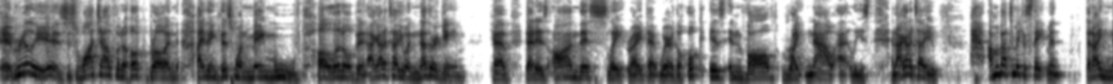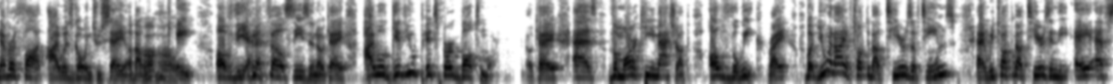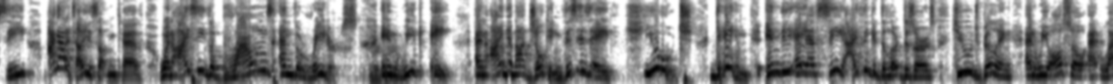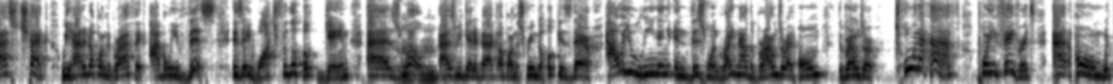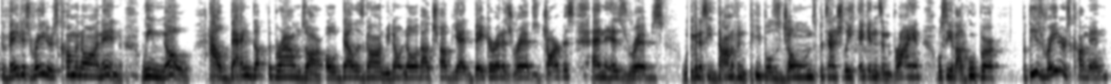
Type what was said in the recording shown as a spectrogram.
It really is. Just watch out for the hook, bro. And I think this one may move a little bit. I got to tell you another game, Kev, that is on this slate, right? That where the hook is involved right now, at least. And I got to tell you, I'm about to make a statement that I never thought I was going to say about Uh-oh. week eight of the NFL season. Okay. I will give you Pittsburgh, Baltimore. Okay, as the marquee matchup of the week, right? But you and I have talked about tiers of teams, and we talked about tiers in the AFC. I got to tell you something, Kev. When I see the Browns and the Raiders mm-hmm. in week eight, and I am not joking, this is a huge game in the AFC. I think it de- deserves huge billing. And we also, at last check, we had it up on the graphic. I believe this is a watch for the hook game as well. Mm-hmm. As we get it back up on the screen, the hook is there. How are you leaning in this one? Right now, the Browns are at home. The Browns are two and a half point favorites at home with the Vegas Raiders coming on in. We know how banged up the Browns are. Odell is gone. We don't know about Chubb yet. Baker and his ribs, Jarvis and his ribs. We're going to see Donovan Peoples, Jones, potentially Higgins and Bryant. We'll see about Hooper. But these Raiders come in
